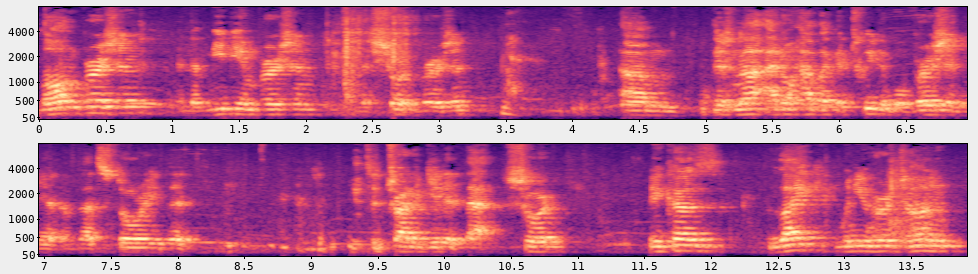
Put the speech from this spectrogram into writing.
long version and a medium version and a short version. Um, there's not. I don't have like a tweetable version yet of that story that to try to get it that short, because like when you heard John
